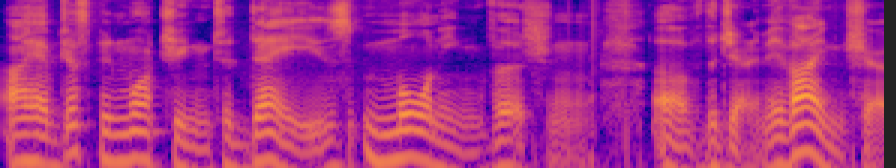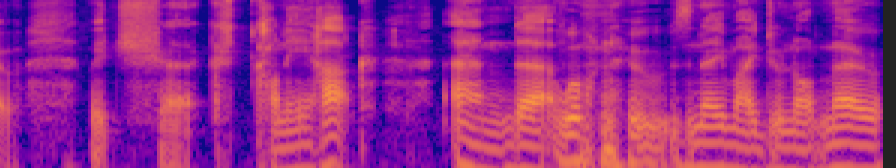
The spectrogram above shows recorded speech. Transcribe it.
I have just been watching today's morning version of the Jeremy Vine show, which uh, Connie Huck and uh, a woman whose name I do not know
